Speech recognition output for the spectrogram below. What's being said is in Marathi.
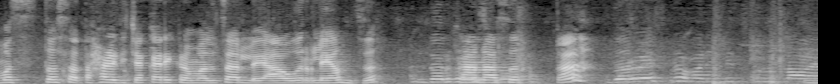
मस्त असं आता हळदीच्या कार्यक्रमाला चाललंय आवरलंय आमचं. छान असं हा?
